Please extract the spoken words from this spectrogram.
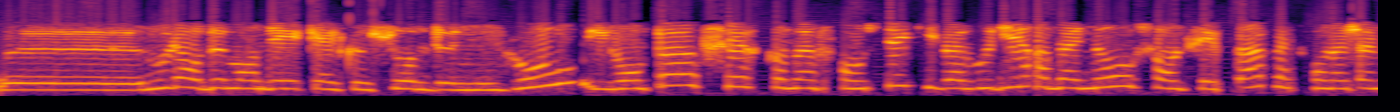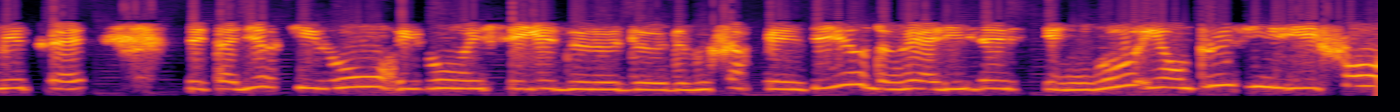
euh, vous leur demandez quelque chose de nouveau, ils vont pas faire comme un Français qui va vous dire ah ben non, ça on le fait pas parce qu'on l'a jamais fait. C'est-à-dire qu'ils vont ils vont essayer de, de, de, vous faire plaisir, de réaliser ce qui nouveau et en plus ils, font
